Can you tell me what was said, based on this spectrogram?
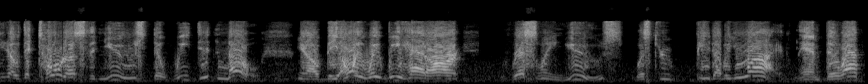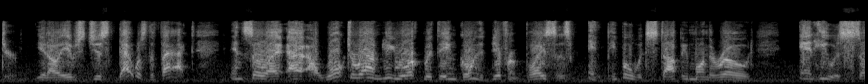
you know, that told us the news that we didn't know. You know, the only way we had our wrestling news was through PWI and Bill Apter. You know, it was just that was the fact. And so I, I, walked around New York with him, going to different places, and people would stop him on the road, and he was so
